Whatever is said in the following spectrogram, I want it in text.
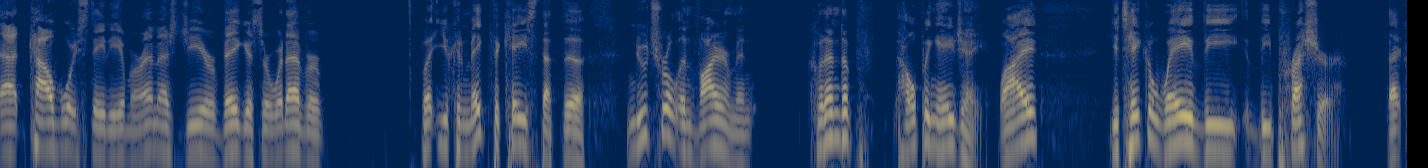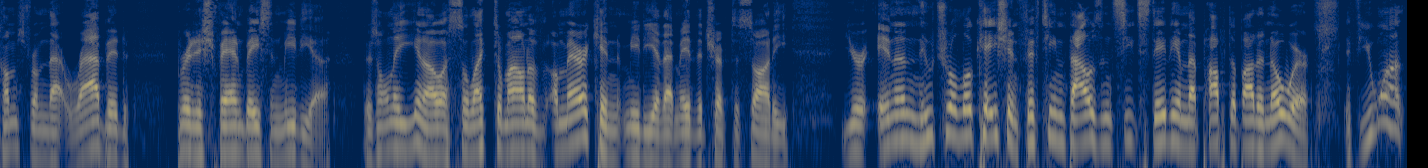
at Cowboy Stadium or MSG or Vegas or whatever. But you can make the case that the neutral environment could end up helping AJ. Why? You take away the the pressure that comes from that rabid British fan base and media. There's only, you know, a select amount of American media that made the trip to Saudi. You're in a neutral location, 15,000 seat stadium that popped up out of nowhere. If you want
